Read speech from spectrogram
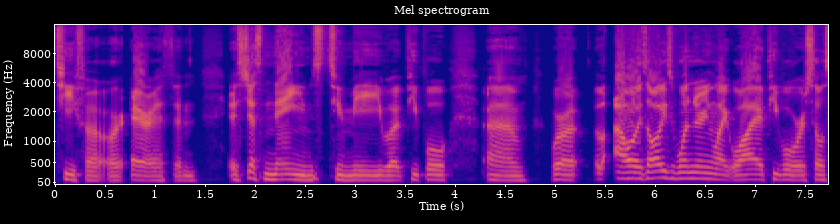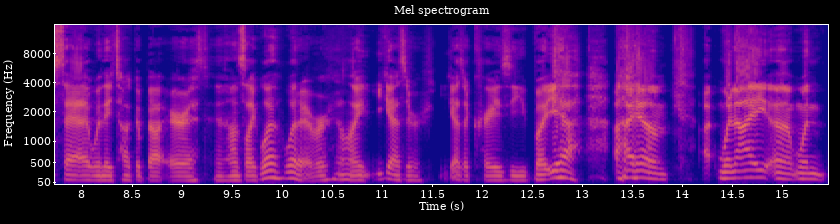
Tifa or Aerith, and it's just names to me. But people um, were, I was always wondering like why people were so sad when they talk about Aerith, and I was like, what, whatever. I'm like, you guys are, you guys are crazy. But yeah, I am. Um, when I uh, when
